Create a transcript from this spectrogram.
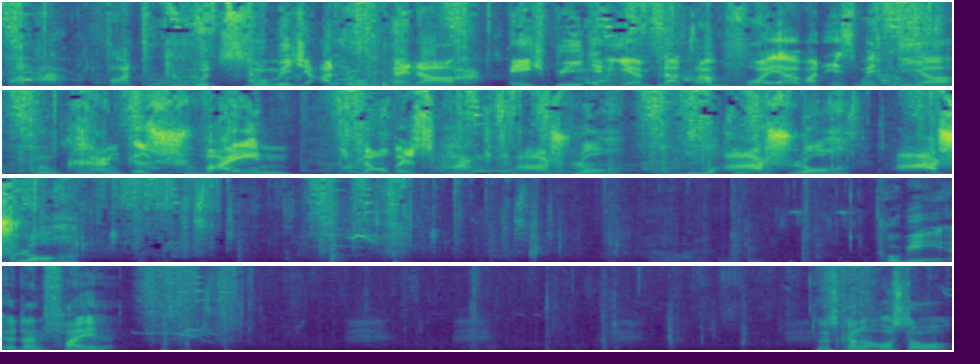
Was, was grützt du mich an, du Penner? Ich biete dir einen Platz am Feuer. Was ist mit dir? Du krankes Schwein. Ich glaube, es hackt, Arschloch. Du Arschloch. Arschloch. Tobi, äh, dein Pfeil? Du hast keine Ausdauer.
